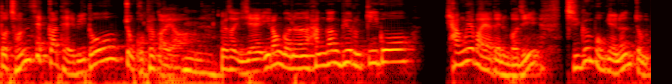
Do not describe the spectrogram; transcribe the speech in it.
또 전세가 대비도 좀 고평가예요. 음. 그래서 이제 이런 거는 한강 뷰를 끼고 향후에 봐야 되는 거지 지금 보기에는 좀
